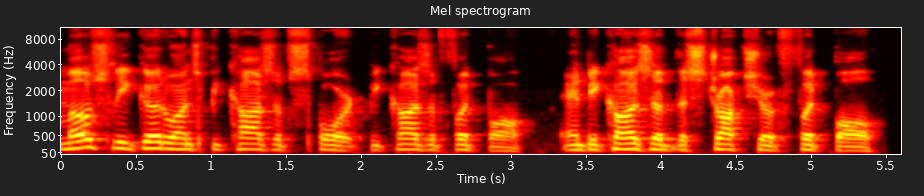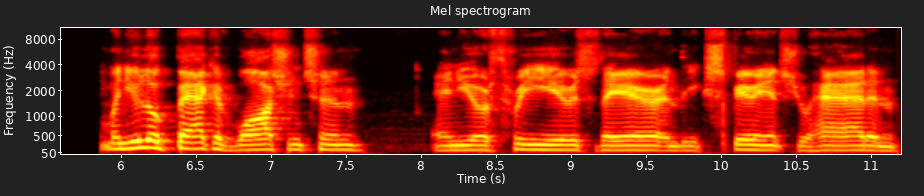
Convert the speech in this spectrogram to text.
mostly good ones because of sport, because of football, and because of the structure of football. When you look back at Washington and your three years there and the experience you had and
